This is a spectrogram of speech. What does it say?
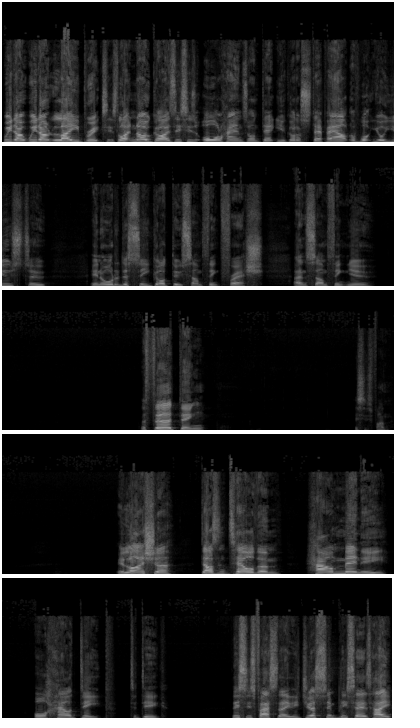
We don't, we don't lay bricks. It's like, no, guys, this is all hands on deck. You've got to step out of what you're used to in order to see God do something fresh and something new. The third thing, this is fun. Elisha doesn't tell them how many or how deep to dig. This is fascinating. He just simply says, "Hey,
